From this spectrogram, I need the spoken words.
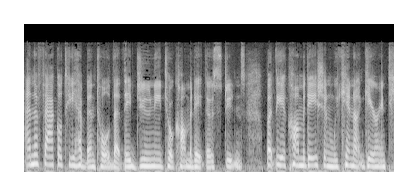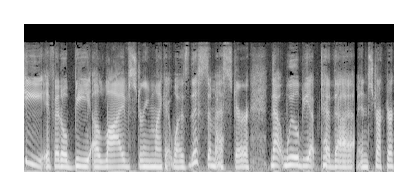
And the faculty have been told that they do need to accommodate those students. But the accommodation, we cannot guarantee if it'll be a live stream like it was this semester. That will be up to the instructor.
